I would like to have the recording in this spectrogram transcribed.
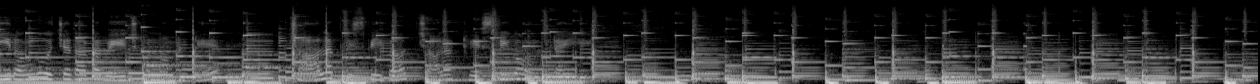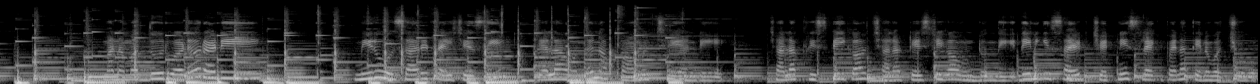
ఈ రంగు వచ్చేదాకా వేయించుకున్నామంటే మీరు ఒకసారి ట్రై చేసి ఎలా ఉందో నాకు కామెంట్ చేయండి. చాలా క్రిస్పీగా చాలా టేస్టీగా ఉంటుంది. దీనికి సైడ్ చట్నీస్ లేకపోయినా తినవచ్చు.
